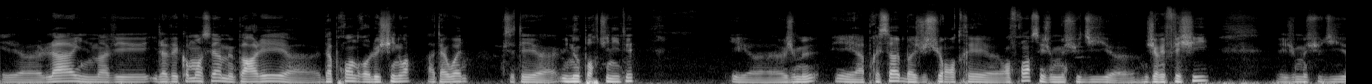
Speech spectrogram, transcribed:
Et là, il m'avait, il avait commencé à me parler d'apprendre le chinois à Taïwan. C'était une opportunité. Et je me, et après ça, bah, je suis rentré en France et je me suis dit, j'ai réfléchi et je me suis dit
